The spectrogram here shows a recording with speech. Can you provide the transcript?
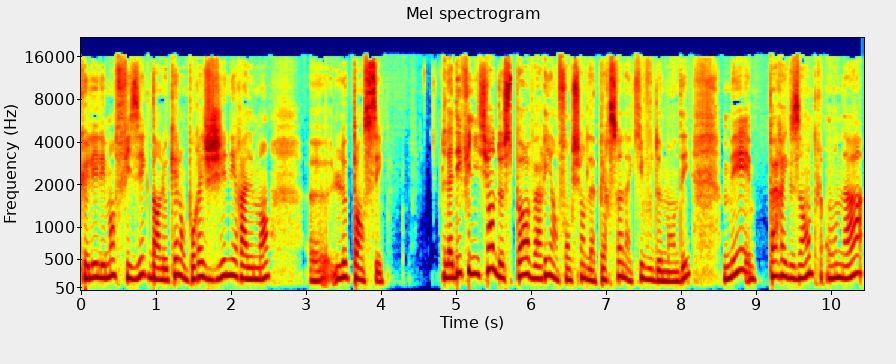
que l'élément physique dans lequel on pourrait généralement euh, le penser. La définition de sport varie en fonction de la personne à qui vous demandez, mais par exemple, on a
